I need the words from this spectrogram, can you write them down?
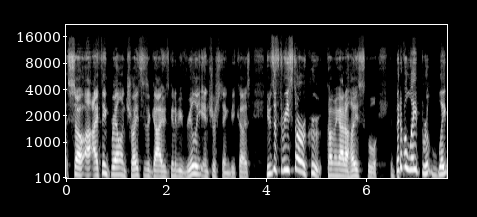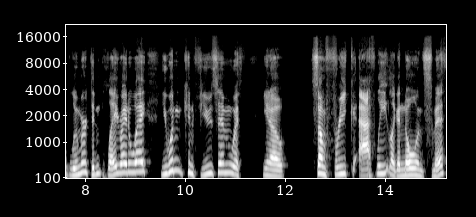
So uh, I think Bralen Trice is a guy who's going to be really interesting because he was a three star recruit coming out of high school. A bit of a late late bloomer, didn't play right away. You wouldn't confuse him with, you know, some freak athlete like a Nolan Smith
